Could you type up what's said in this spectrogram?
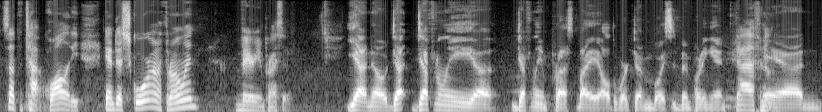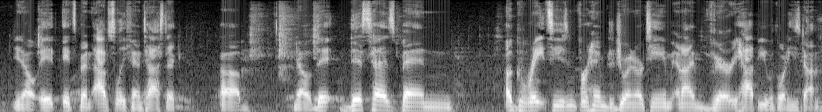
it's not the top quality. And to score on a throw in, very impressive. Yeah, no, de- definitely, uh, definitely impressed by all the work Devin Boyce has been putting in, Definitely. and you know, it, it's been absolutely fantastic. Um, no, th- this has been a great season for him to join our team, and I'm very happy with what he's done.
